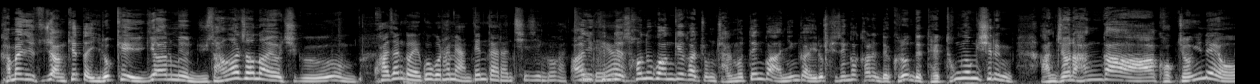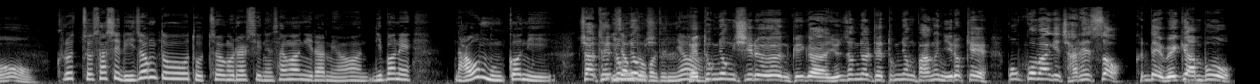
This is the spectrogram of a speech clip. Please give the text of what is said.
가만히 두지 않겠다 이렇게 얘기하면 이상하잖아요 지금 과장과 왜곡을 하면 안 된다라는 취지인 것 같은데요. 아니 근데 선후 관계가 좀 잘못된 거 아닌가 이렇게 생각하는데 그런데 대통령실은 안전한가 걱정이네요. 그렇죠. 사실 이 정도 도청을 할 수 있는 상황이라면 이번에 나온 문건이 자 대통령 대통령실은 그러니까 윤석열 대통령 방은 이렇게 꼼꼼하게 잘했어. 근데 외교안보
